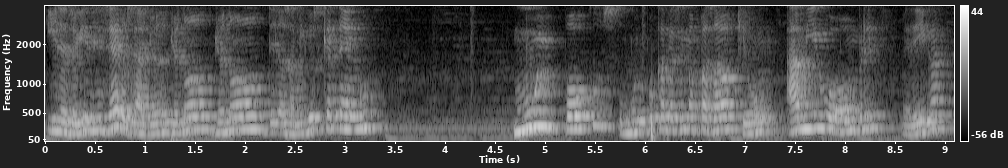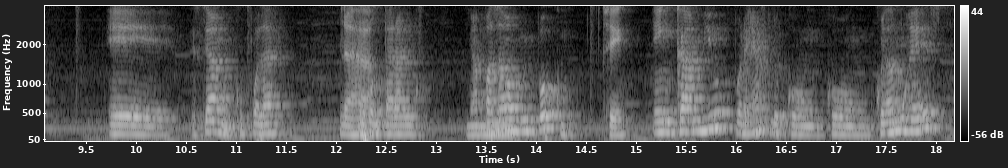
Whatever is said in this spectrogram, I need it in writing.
y les soy bien sincero, o sea, yo, yo, no, yo no, de los amigos que tengo, muy pocos o muy pocas veces me ha pasado que un amigo hombre me diga, eh, Esteban, ocupo hablar, Ajá. contar algo. Me ha pasado muy poco. Sí. En cambio, por ejemplo, con, con, con las mujeres,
